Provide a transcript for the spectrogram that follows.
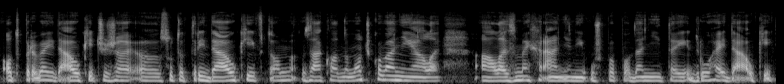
od prvej dávky. Čiže uh, sú to tri dávky v tom základnom očkovaní, ale ale sme chránení už po podaní tej druhej dávky. E,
